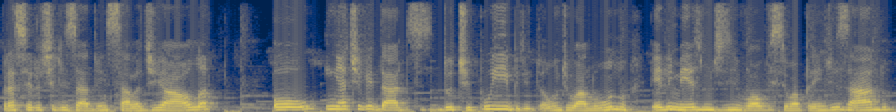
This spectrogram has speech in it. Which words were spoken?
para ser utilizado em sala de aula ou em atividades do tipo híbrido, onde o aluno ele mesmo desenvolve seu aprendizado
